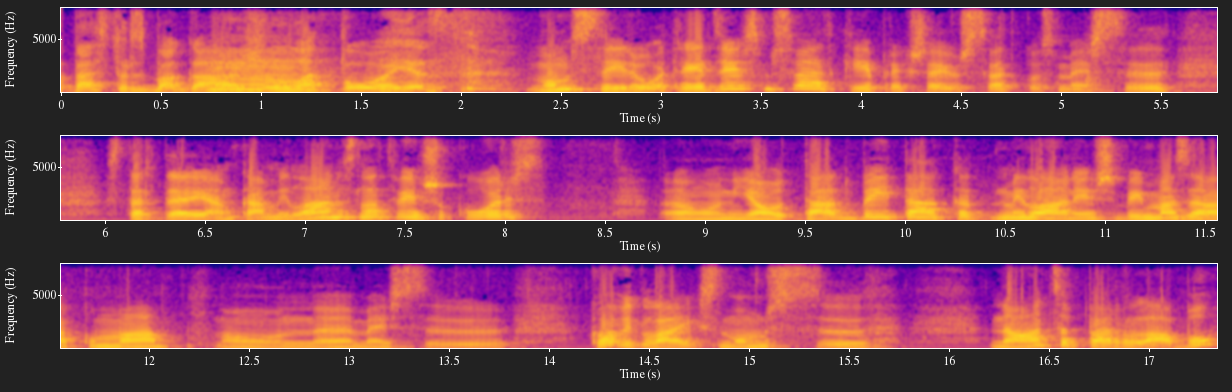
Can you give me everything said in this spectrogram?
vēstures bagāžu mm. lepojas. Mums ir otrie dziesmu svētki, iepriekšējos svētkos mēs startējām kā Milānas latviešu koris. Un jau tad bija tā, ka milānieši bija mazākumā, un e, mēs e, Covid laiks mums e, nāca par labu,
